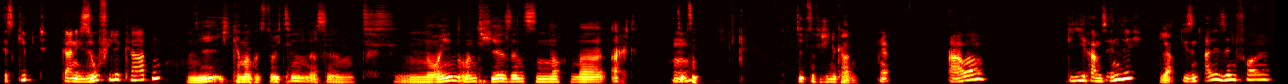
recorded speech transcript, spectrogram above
Es gibt gar nicht so viele Karten. Nee, ich kann mal kurz durchziehen. Das sind neun und hier sind es noch mal acht. Hm. 17. 17 verschiedene Karten. Aber die haben es in sich. Ja. Die sind alle sinnvoll.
